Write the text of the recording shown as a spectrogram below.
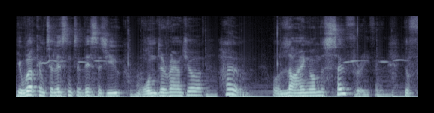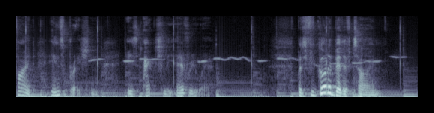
You're welcome to listen to this as you wander around your home or lying on the sofa, even. You'll find inspiration is actually everywhere. But if you've got a bit of time,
